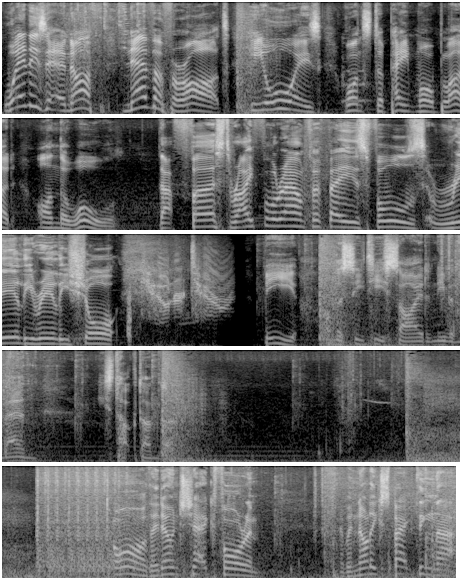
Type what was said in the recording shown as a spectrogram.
When is it enough? Never for Art. He always wants to paint more blood on the wall. That first rifle round for FaZe falls really, really short. B on the CT side, and even then, he's tucked under. Oh, they don't check for him. They were not expecting that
